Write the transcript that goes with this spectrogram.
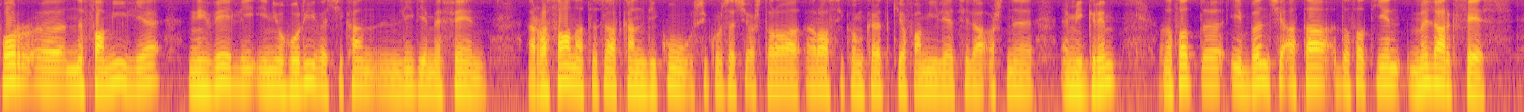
por në familje niveli i njohurive që kanë në lidhje me fenë, rrethana të cilat kanë ndiku, sikurse që është ra, rasti konkret kjo familje e cila është në emigrim, do thotë i bën që ata do thotë të jenë më larg fesë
